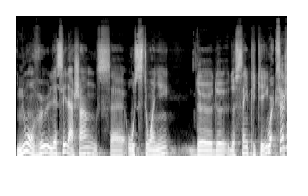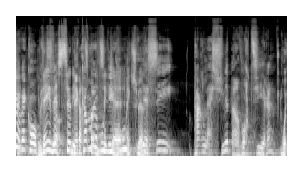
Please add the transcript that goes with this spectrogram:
nous, on veut laisser la chance aux citoyens de, de, de s'impliquer. Ouais, ça, j'avais compris. D'investir des partis politiques actuels? laisser par la suite en vous retirant? Oui,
